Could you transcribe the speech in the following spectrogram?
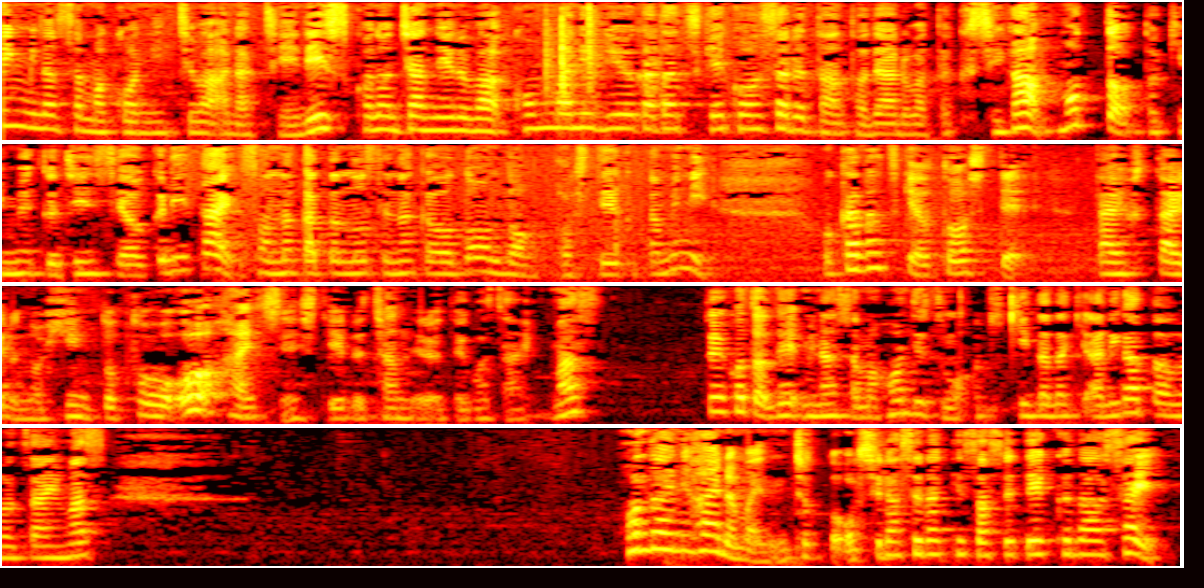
はい、皆様、こんにちは。アラチェです。このチャンネルは、こんまり流片付けコンサルタントである私が、もっとときめく人生を送りたい、そんな方の背中をどんどん押していくために、お片付けを通して、ライフスタイルのヒント等を配信しているチャンネルでございます。ということで、皆様、本日もお聴きいただきありがとうございます。本題に入る前にちょっとお知らせだけさせてください。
